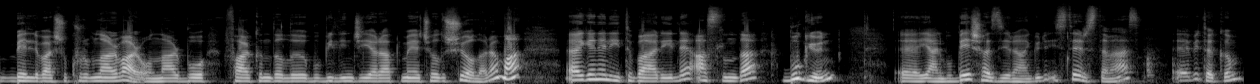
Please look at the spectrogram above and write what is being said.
belli başlı kurumlar var. Onlar bu farkındalığı, bu bilinci yaratmaya çalışıyorlar ama e, genel itibariyle aslında bugün e, yani bu 5 Haziran günü ister istemez e, bir takım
